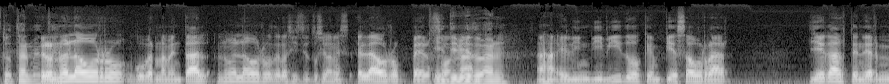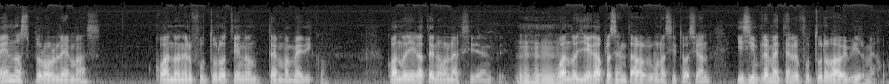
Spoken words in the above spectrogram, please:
Totalmente. Pero no el ahorro gubernamental, no el ahorro de las instituciones, el ahorro personal. individual. Ajá, el individuo que empieza a ahorrar llega a tener menos problemas cuando en el futuro tiene un tema médico, cuando llega a tener un accidente, Ujú. cuando llega a presentar alguna situación y simplemente en el futuro va a vivir mejor,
